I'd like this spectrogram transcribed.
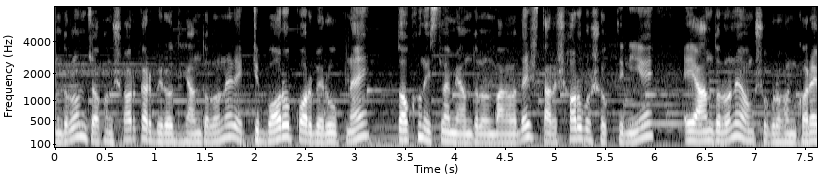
আন্দোলন যখন সরকার বিরোধী আন্দোলনের একটি বড় পর্বে রূপ নেয়, তখন ইসলামী আন্দোলন বাংলাদেশ তার সর্বশক্তি নিয়ে এই আন্দোলনে অংশগ্রহণ করে।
